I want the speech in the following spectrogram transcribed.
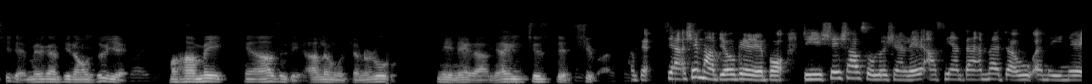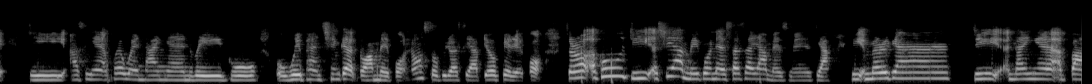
ရှိတဲ့အမေရိကန်ပြည်ထောင်စုရဲ့မဟာမိတ်အင်အားစုတွေအားလုံးကိုကျွန်တော်တို့အနေနဲ့ကအများကြီးကျေးဇူးတင်ရှိပါတယ် ဟုတ်ကဲ့ဆရာအရှိမပြောခဲ့တယ်ပေါ့ဒီရှေ့လျှောက်ဆိုလို့ရှင်လေအာဆီယံတန်အမတ်တအုပ်အနေနဲ့ဒီအာဆီယံအဖွဲ့ဝင်နိုင်ငံတွေကိုဟိုဝေဖန်ချင်းကပ်သွားမယ်ပေါ့နော်ဆိုပြီးတော့ဆရာပြောခဲ့တယ်ပေါ့ဆိုတော့အခုဒီအရှိအမေကွန်းနဲ့ဆက်ဆက်ရမယ်ဆိုရင်ဆရာဒီ American ဒီနိုင်ငံအပါ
